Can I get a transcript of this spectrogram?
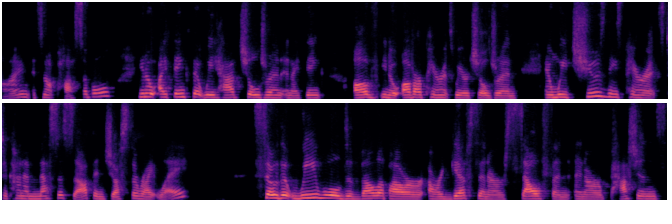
time. It's not possible. You know, I think that we have children and I think of, you know, of our parents, we are children and we choose these parents to kind of mess us up in just the right way so that we will develop our our gifts and our self and and our passions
